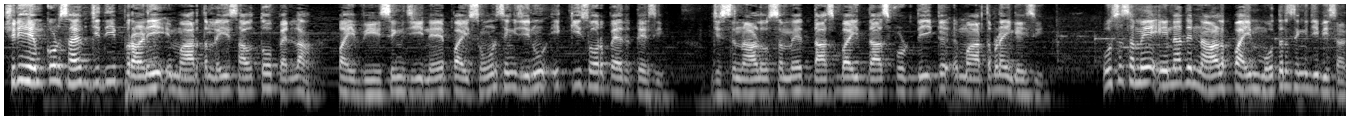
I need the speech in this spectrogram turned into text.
ਸ਼੍ਰੀ ਹੇਮਕੁੰਟ ਸਾਹਿਬ ਜੀ ਦੀ ਪੁਰਾਣੀ ਇਮਾਰਤ ਲਈ ਸਭ ਤੋਂ ਪਹਿਲਾਂ ਭਾਈ ਵੀਰ ਸਿੰਘ ਜੀ ਨੇ ਭਾਈ ਸੋਹਣ ਸਿੰਘ ਜੀ ਨੂੰ 2100 ਰੁਪਏ ਦਿੱਤੇ ਸੀ। ਜਿਸ ਨਾਲ ਉਸ ਸਮੇਂ 10 ਬਾਈ 10 ਫੁੱਟ ਦੀ ਇੱਕ ਇਮਾਰਤ ਬਣਾਈ ਗਈ ਸੀ। ਉਸ ਸਮੇਂ ਇਹਨਾਂ ਦੇ ਨਾਲ ਭਾਈ ਮੋਦਰ ਸਿੰਘ ਜੀ ਵੀ ਸਨ।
